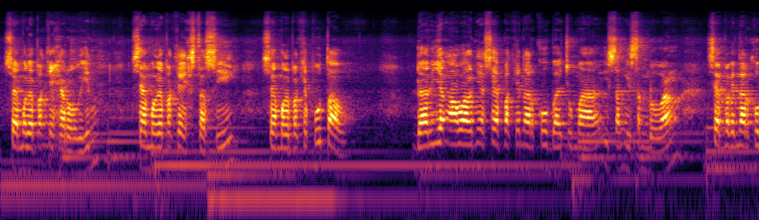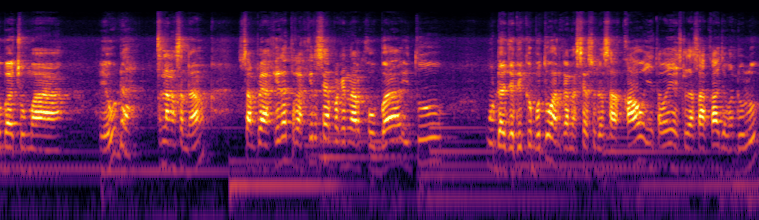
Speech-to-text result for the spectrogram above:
saya mulai pakai heroin saya mulai pakai ekstasi saya mulai pakai putau dari yang awalnya saya pakai narkoba cuma iseng-iseng doang saya pakai narkoba cuma ya udah senang-senang. Sampai akhirnya terakhir saya pakai narkoba itu udah jadi kebutuhan karena saya sudah sakau ya tahu ya istilah sakau zaman dulu.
